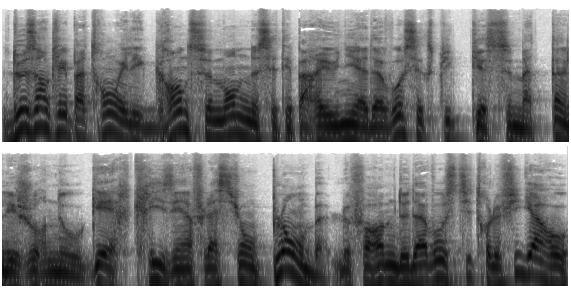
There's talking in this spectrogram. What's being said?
Deux ans que les patrons et les grands de ce monde ne s'étaient pas réunis à Davos explique que ce matin les journaux Guerre, crise et inflation plombent. Le forum de Davos titre Le Figaro.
